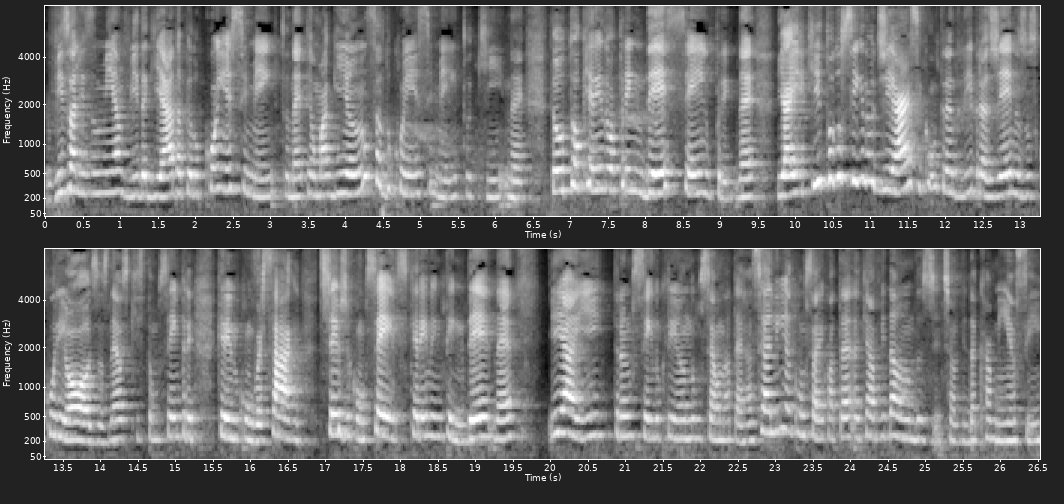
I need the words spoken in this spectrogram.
Visualizo minha vida guiada pelo conhecimento, né? Tem uma guiança do conhecimento aqui, né? Então eu tô querendo aprender sempre, né? E aí aqui todo signo de ar se encontrando Libra, Gêmeos, os curiosos, né? Os que estão sempre querendo conversar, cheios de conceitos, querendo entender, né? E aí, transcendo, criando um céu na terra. Se alinha com o céu e com a terra, que a vida anda, gente. A vida caminha, assim.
